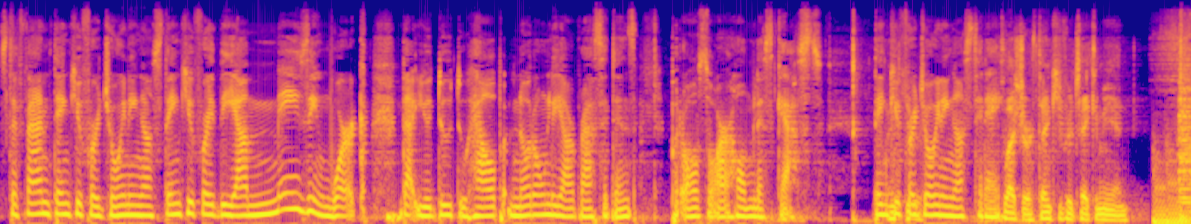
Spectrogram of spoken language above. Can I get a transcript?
Stephan, thank you for joining us. Thank you for the amazing work that you do to help not only our residents, but also our homeless guests. Thank, thank you for you. joining us today. Pleasure. Thank you for taking me in.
